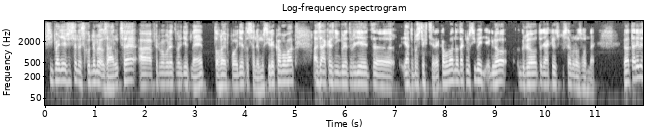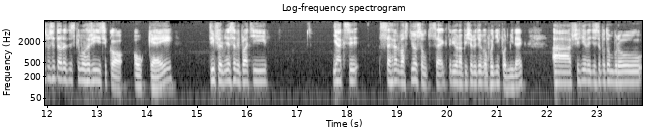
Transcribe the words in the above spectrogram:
případě, že se neschodneme o záruce a firma bude tvrdit ne, tohle je v pohodě, to se nemusí reklamovat a zákazník bude tvrdit, eh, já to prostě chci reklamovat, no tak musí být někdo, kdo to nějakým způsobem rozhodne. No a tady bychom si teoreticky mohli říct jako OK, té firmě se vyplatí nějak si sehnat vlastního soudce, který ho napíše do těch obchodních podmínek a všichni lidi se potom budou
